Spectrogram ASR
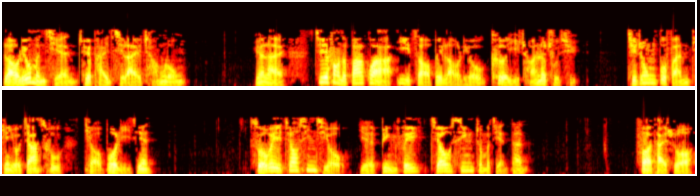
老刘门前却排起来长龙。原来，街坊的八卦一早被老刘刻意传了出去，其中不乏添油加醋、挑拨离间。所谓交心酒，也并非交心这么简单。伏尔泰说：“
